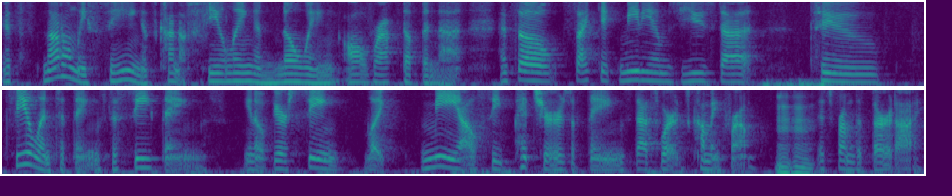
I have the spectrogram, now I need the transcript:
it's not only seeing, it's kind of feeling and knowing all wrapped up in that. And so psychic mediums use that to feel into things, to see things. You know, if you're seeing like me, I'll see pictures of things. That's where it's coming from. Mm-hmm. It's from the third eye.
